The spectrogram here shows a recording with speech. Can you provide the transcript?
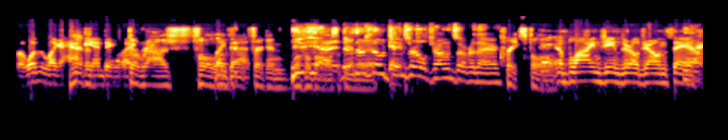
So it wasn't like a happy the ending. Like Garage full like of that. freaking Yeah, wiffle yeah, balls there, end there of was it. no James Earl Jones over there. Crates full. a blind James Earl Jones saying,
